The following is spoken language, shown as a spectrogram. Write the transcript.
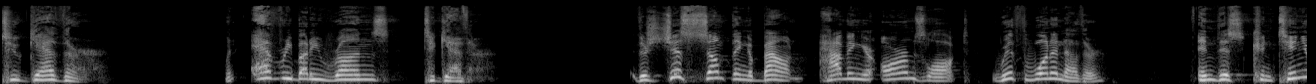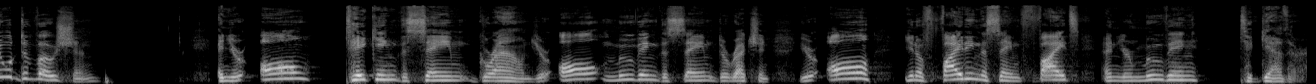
together. When everybody runs together. There's just something about having your arms locked with one another in this continual devotion, and you're all taking the same ground. You're all moving the same direction. You're all, you know, fighting the same fights, and you're moving together.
